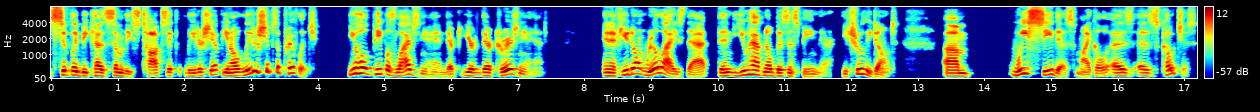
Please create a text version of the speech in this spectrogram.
simply because some of these toxic leadership, you know, leadership's a privilege. You hold people's lives in your hand, their your their careers in your hand. And if you don't realize that, then you have no business being there. You truly don't. Um, we see this, Maikel, as as coaches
